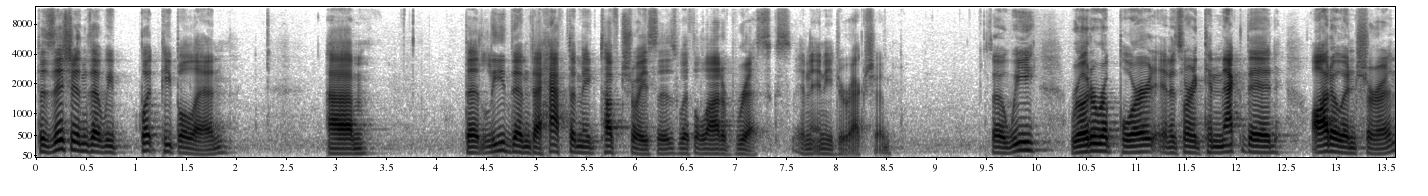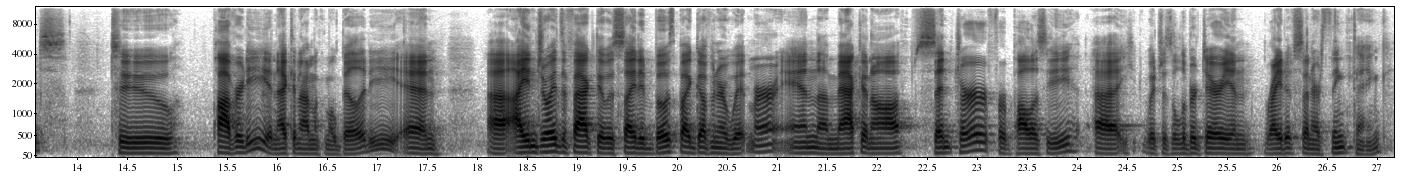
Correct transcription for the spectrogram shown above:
positions that we put people in um, that lead them to have to make tough choices with a lot of risks in any direction. So we wrote a report and it sort of connected auto insurance to poverty and economic mobility. And uh, I enjoyed the fact it was cited both by Governor Whitmer and the Mackinac Center for Policy, uh, which is a libertarian right of center think tank.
